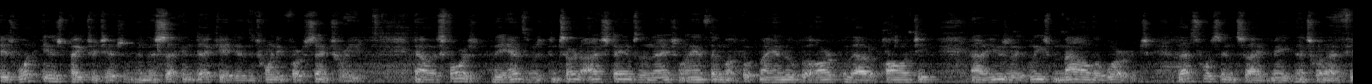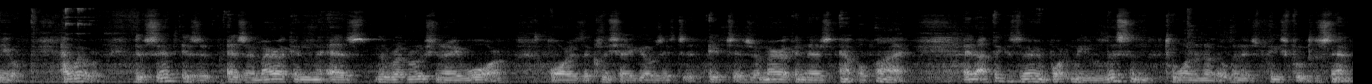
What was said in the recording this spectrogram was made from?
is what is patriotism in the second decade of the 21st century. Now, as far as the anthem is concerned, I stand for the national anthem. I put my hand over the heart without apology, and I usually at least mouth the words. That's what's inside me. That's what I feel. However, dissent is as American as the Revolutionary War, or as the cliche goes, it's, it's as American as apple pie. And I think it's very important we listen to one another when there's peaceful dissent.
